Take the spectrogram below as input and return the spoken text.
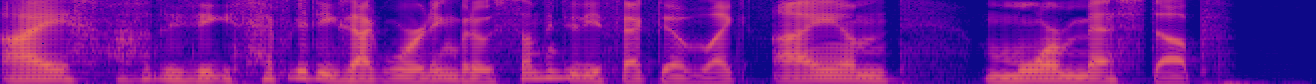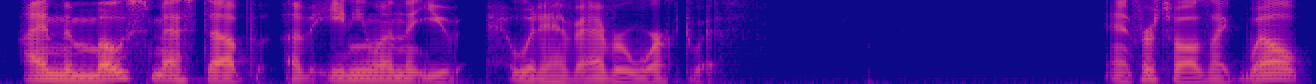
I I forget the exact wording, but it was something to the effect of like, I am more messed up. I am the most messed up of anyone that you would have ever worked with. And first of all, I was like, well,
